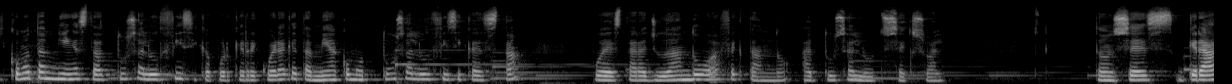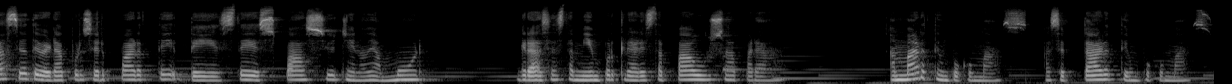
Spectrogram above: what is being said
Y cómo también está tu salud física, porque recuerda que también como tu salud física está, puede estar ayudando o afectando a tu salud sexual. Entonces, gracias de verdad por ser parte de este espacio lleno de amor, Gracias también por crear esta pausa para amarte un poco más, aceptarte un poco más.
